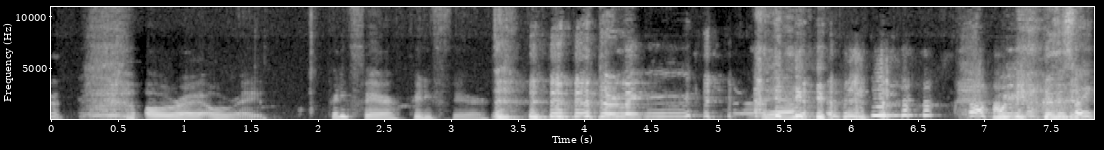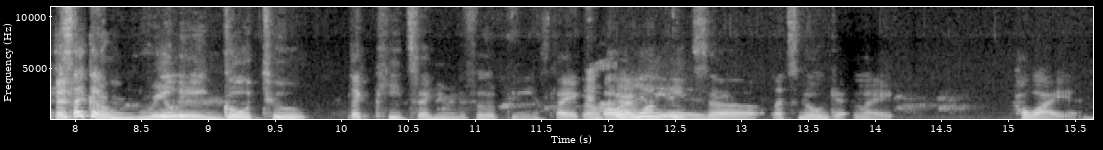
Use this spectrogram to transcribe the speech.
all right, all right. Pretty fair, pretty fair. They're like, mm. Yeah. We- Because it's like it's like a really go-to like pizza here in the Philippines. Like, Okay. oh, I want pizza. Let's go get like Hawaiian.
